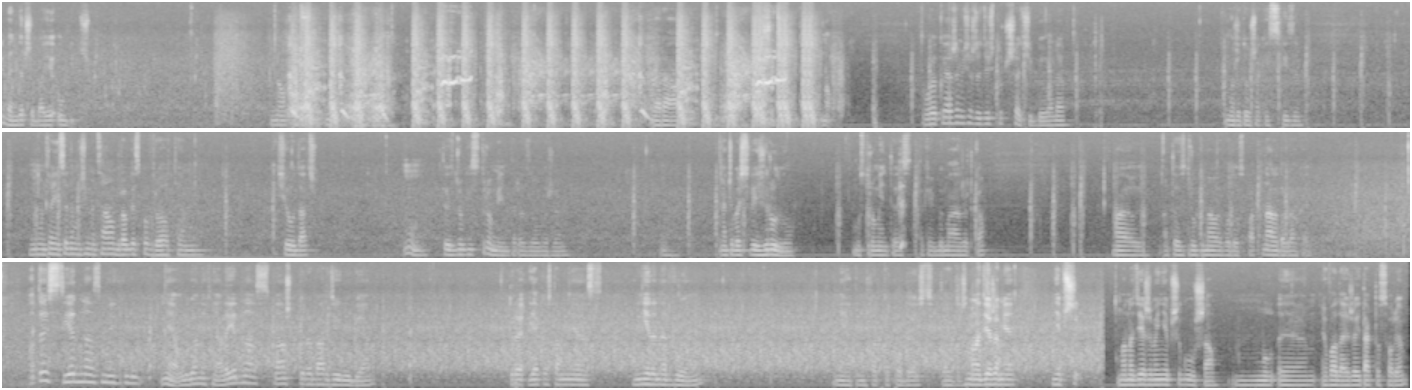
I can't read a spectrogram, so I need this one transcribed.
I będzie trzeba je ubić. No. Jara. No. Ogóle kojarzy mi się, że gdzieś tu trzeci był, ale... Może to już jakieś schizy. No to niestety musimy całą drogę z powrotem się udać. Mm, to jest drugi strumień, teraz zauważyłem. Znaczy właściwie źródło. Bo strumień to jest tak jakby mała rzeczka. Mały, a to jest drugi mały wodospad. No ale dobra, okej. No to jest jedna z moich ulub... Nie, ulubionych nie, ale jedna z plansz, które bardziej lubię. Które jakoś tam mnie nie denerwują. Nie, to muszę lekko podejść. Tak, mam nadzieję, że mnie nie przy... Mam nadzieję, że mnie nie przygłusza woda, jeżeli tak, to sorry.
